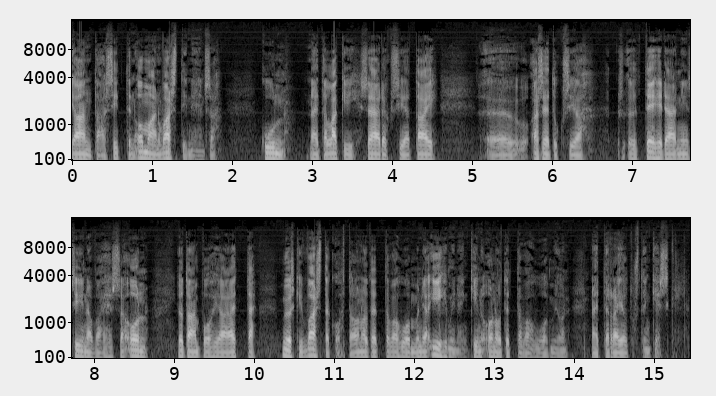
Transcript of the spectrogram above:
ja antaa sitten oman vastineensa, kun näitä lakisäädöksiä tai ö, asetuksia tehdään, niin siinä vaiheessa on jotain pohjaa, että myöskin vastakohta on otettava huomioon ja ihminenkin on otettava huomioon näiden rajoitusten keskellä.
